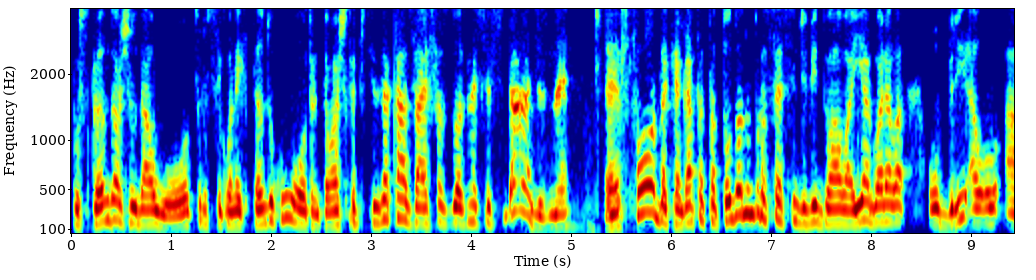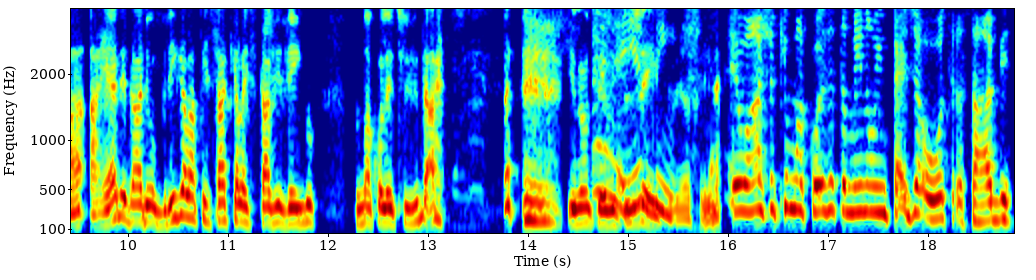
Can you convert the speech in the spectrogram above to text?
buscando ajudar o outro, se conectando com o outro. Então, acho que você precisa casar essas duas necessidades, né? É foda que a gata tá toda num processo individual aí, agora ela obriga, a, a realidade obriga ela a pensar que ela está vivendo numa coletividade. e não tem é, muito jeito, assim, minha filha. Eu acho que uma coisa também não impede a outra, sabe?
